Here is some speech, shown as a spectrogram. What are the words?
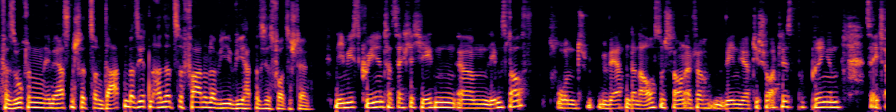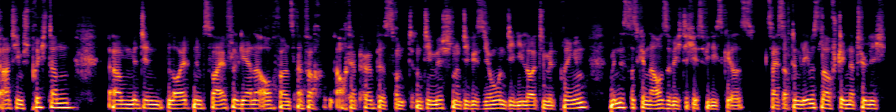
versuchen im ersten Schritt so einen datenbasierten Ansatz zu fahren oder wie, wie hat man sich das vorzustellen? Nee, wir screenen tatsächlich jeden ähm, Lebenslauf und werten dann aus und schauen einfach, wen wir auf die Shortlist bringen. Das HR-Team spricht dann ähm, mit den Leuten im Zweifel gerne auch, weil uns einfach auch der Purpose und, und die Mission und die Vision, die die Leute mitbringen, mindestens genauso wichtig ist wie die Skills. Das heißt, auf dem Lebenslauf stehen natürlich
